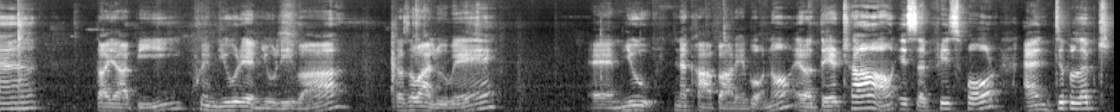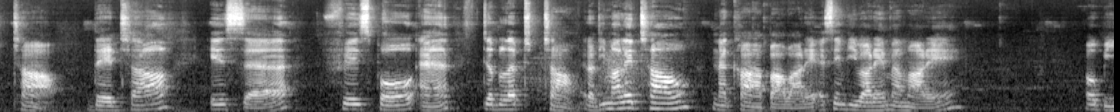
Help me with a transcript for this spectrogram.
မ်းတာယာပြီးဖွံ့ဖြိုးတဲ့မြို့လေးပါသစဝလူပဲ အဲမြို့နှစ်ခါပါတယ်ပေါ့နော်အဲ့တော့ their town is a peaceful and developed town their town is a peaceful and developed town အဲ့တော့ဒီမှာလဲ town နှစ်ခါပါပါတယ်အဆင်ပြေပါတယ်မှန်ပါတယ်ဟုတ်ပြီ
